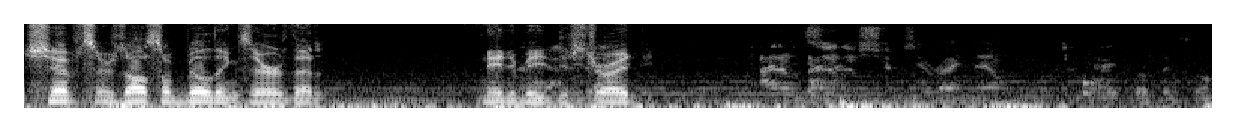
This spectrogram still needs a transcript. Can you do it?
Ships, there's also buildings there that need to be destroyed. I don't see any ships here right now. Yeah, I thought I saw.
